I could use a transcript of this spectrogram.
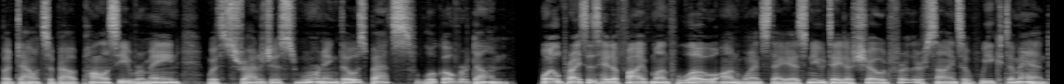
but doubts about policy remain, with strategists warning those bets look overdone. Oil prices hit a five month low on Wednesday as new data showed further signs of weak demand.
